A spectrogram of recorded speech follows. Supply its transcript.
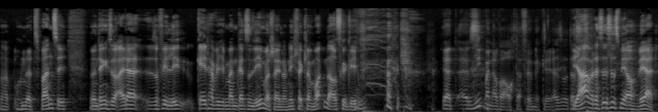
habe, 120. Und dann denke ich so, Alter, so viel Le Geld habe ich in meinem ganzen Leben wahrscheinlich noch nicht für Klamotten ausgegeben. ja, äh, sieht man aber auch dafür, Mickel. Also ja, aber das ist es mir auch wert.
